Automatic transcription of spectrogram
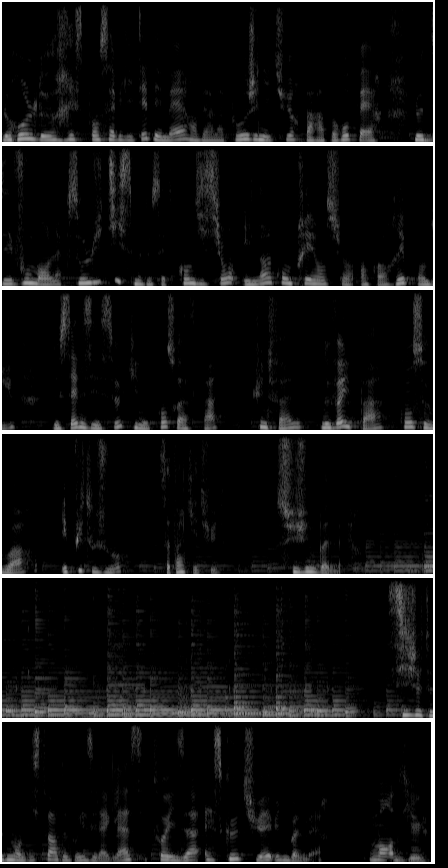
Le rôle de responsabilité des mères envers la progéniture par rapport au père, le dévouement, l'absolutisme de cette condition et l'incompréhension encore répandue de celles et ceux qui ne conçoivent pas qu'une femme ne veuille pas concevoir, et puis toujours, cette inquiétude, suis-je une bonne mère? Si je te demande l'histoire de briser la glace, toi Isa, est-ce que tu es une bonne mère? Mon Dieu,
